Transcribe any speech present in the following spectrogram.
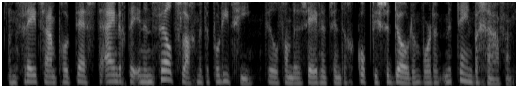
Een vreedzaam protest eindigde in een veldslag met de politie. Veel van de 27 koptische doden worden meteen begraven.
